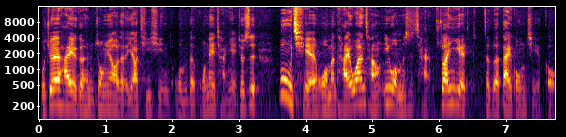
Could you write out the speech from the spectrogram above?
我觉得还有一个很重要的要提醒我们的国内产业，就是目前我们台湾长，因为我们是产专业这个代工结构，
